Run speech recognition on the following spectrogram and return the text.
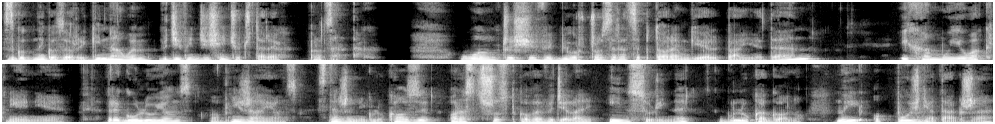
zgodnego z oryginałem w 94%. Łączy się wybiórczo z receptorem GLP-1 i hamuje łaknienie, regulując, obniżając stężenie glukozy oraz trzustkowe wydzielanie insuliny, glukagonu. No i opóźnia także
